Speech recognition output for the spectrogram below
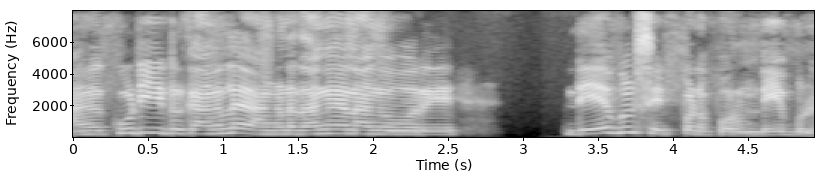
அங்க கூட்டிட்டு இருக்காங்கல்ல அங்கன தாங்க நாங்க ஒரு டேபிள் செட் பண்ண போறோம் டேபிள்.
